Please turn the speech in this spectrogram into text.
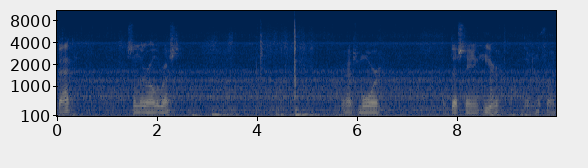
back, similar to all the rest. Perhaps more dust staining here than in the front.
